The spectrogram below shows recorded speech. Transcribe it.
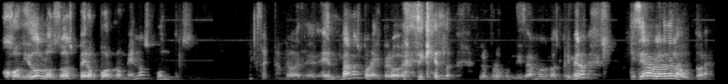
jodidos los dos, pero por lo menos juntos. Exactamente. Eh, eh, vamos por ahí, pero si que lo, lo, profundizamos más. Primero, quisiera hablar de la autora.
